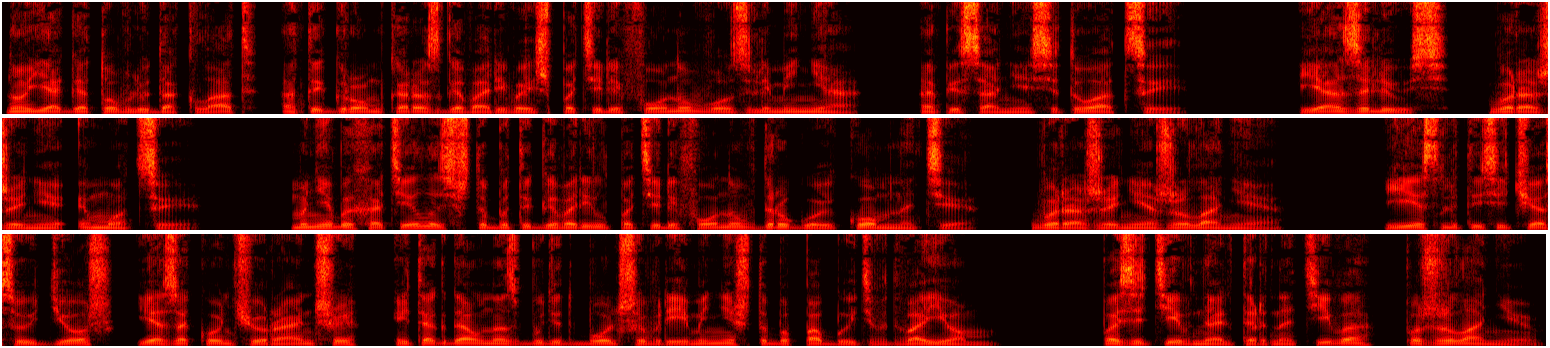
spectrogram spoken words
Но я готовлю доклад, а ты громко разговариваешь по телефону возле меня. Описание ситуации. Я злюсь. Выражение эмоции. Мне бы хотелось, чтобы ты говорил по телефону в другой комнате. Выражение желания. Если ты сейчас уйдешь, я закончу раньше, и тогда у нас будет больше времени, чтобы побыть вдвоем. Позитивная альтернатива по желанию.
